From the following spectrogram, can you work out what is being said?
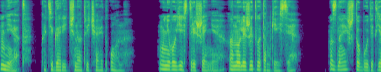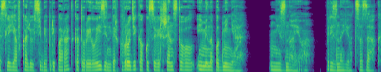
«Нет», — категорично отвечает он. У него есть решение, оно лежит в этом кейсе. Знаешь, что будет, если я вколю себе препарат, который Лейзенберг вроде как усовершенствовал именно под меня? Не знаю, признается Зак.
